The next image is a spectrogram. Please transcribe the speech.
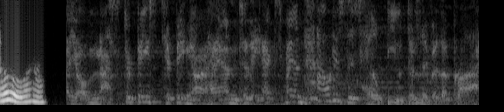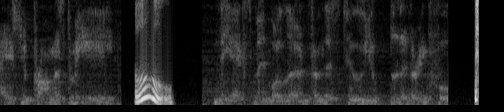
Oh wow. Your masterpiece tipping our hand to the X-Men? How does this help you deliver the prize you promised me? Ooh. The X-Men will learn from this too, you blithering fool.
